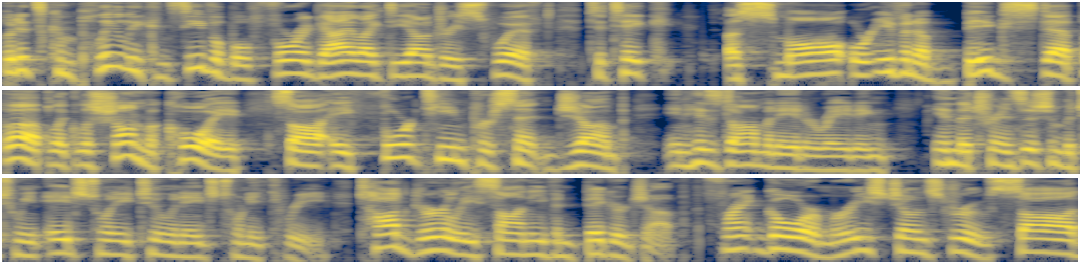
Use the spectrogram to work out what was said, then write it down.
but it's completely conceivable for a guy like D'Andre Swift to take a small or even a big step up, like LeSean McCoy saw a 14% jump in his dominator rating in the transition between age 22 and age 23. Todd Gurley saw an even bigger jump. Frank Gore, Maurice Jones Drew saw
